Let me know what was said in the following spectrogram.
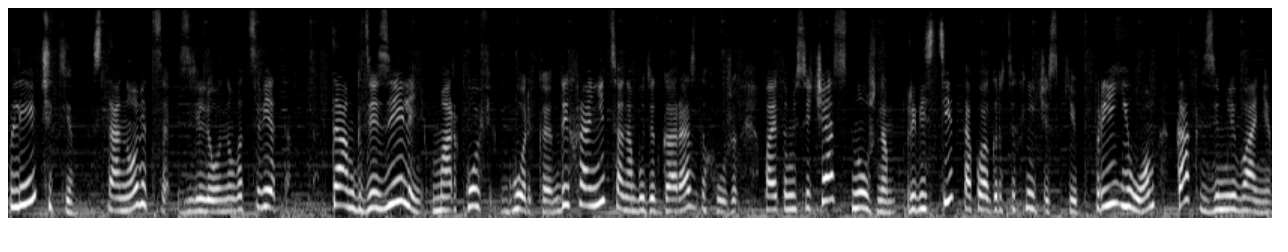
плечики становятся зеленого цвета. Там, где зелень, морковь горькая, да и храниться она будет гораздо хуже. Поэтому сейчас нужно привести такой агротехнический прием, как землевание.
